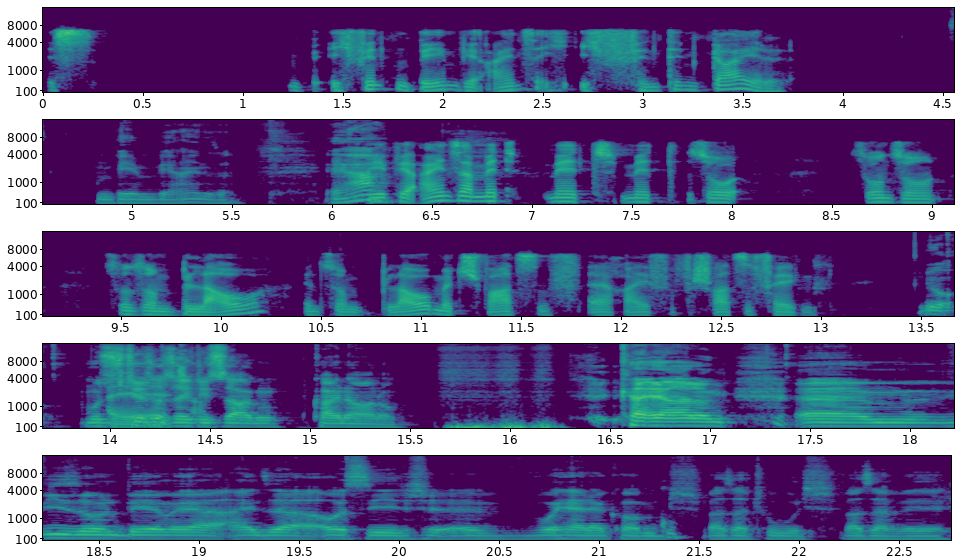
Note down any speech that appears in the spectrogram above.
ist, ich finde einen BMW 1, ich, ich finde den geil. Ein BMW 1er. Ja. BMW 1er mit, mit, mit so, so und so, so, so ein Blau, in so einem Blau mit schwarzen äh, Reifen, schwarzen Felgen. Ja, muss ich dir Alter. tatsächlich sagen, keine Ahnung. keine Ahnung, ähm, wie so ein BMW 1er aussieht, äh, woher der kommt, was er tut, was er will.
